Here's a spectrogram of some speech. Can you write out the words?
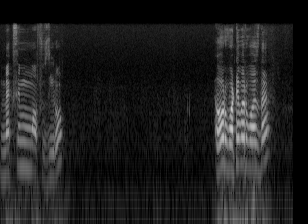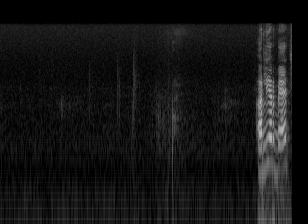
maximum of 0 or whatever was the earlier batch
